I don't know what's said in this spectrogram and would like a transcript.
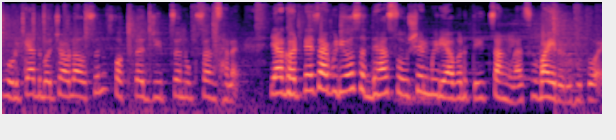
थोडक्यात बचावला असून फक्त जीपचं नुकसान झालंय. या घटनेचा व्हिडिओ सध्या सोशल मीडियावरती चांगलाच व्हायरल होतोय.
